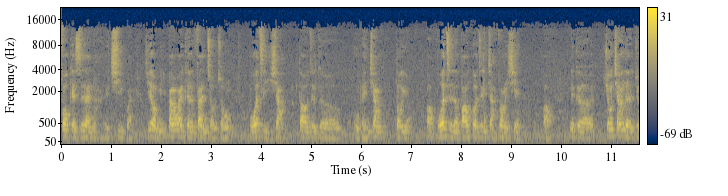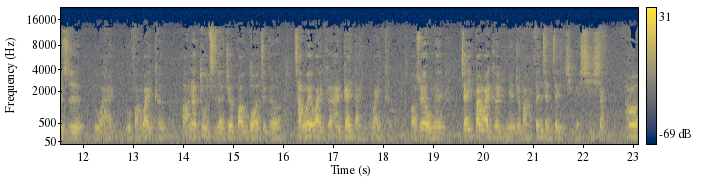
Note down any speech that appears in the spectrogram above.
focus 在哪个器官。其实我们一般外科的范畴从脖子以下。到这个骨盆腔都有哦，脖子的包括这个甲状腺哦，那个胸腔的就是乳癌、乳房外科啊，那肚子的就包括这个肠胃外科和肝胆外科哦，所以我们在一般外科里面就把它分成这几个细项，然后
